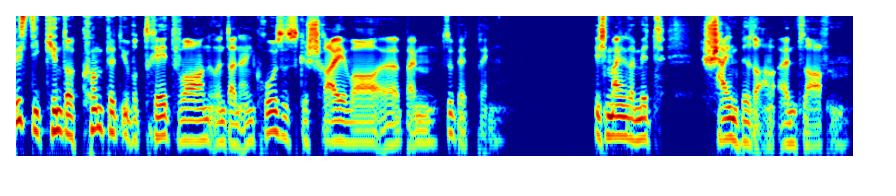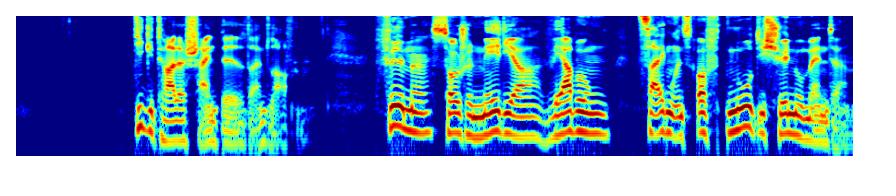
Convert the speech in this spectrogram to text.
bis die Kinder komplett überdreht waren und dann ein großes Geschrei war äh, beim Zubettbringen. Ich meine damit Scheinbilder entlarven. Digitale Scheinbilder entlarven. Filme, Social Media, Werbung zeigen uns oft nur die schönen Momente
